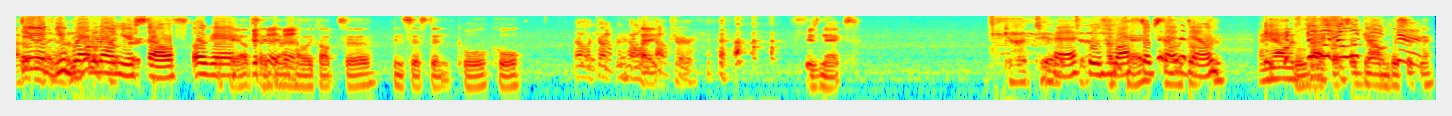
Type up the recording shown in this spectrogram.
Upside Dude, down- you brought it on yourself. Okay, Okay. upside down helicopter, consistent, cool, cool. helicopter, helicopter. Who's next? God damn Okay. it. Who's lost Okay, upside down? And now it's back. upside down, basically.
